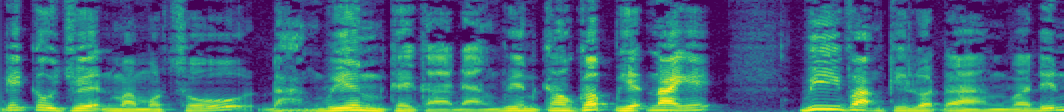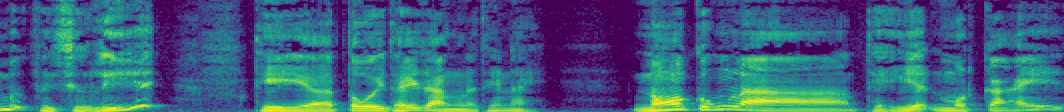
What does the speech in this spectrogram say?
Cái câu chuyện mà một số đảng viên, kể cả đảng viên cao cấp hiện nay ấy, vi phạm kỷ luật đảng và đến mức phải xử lý ấy, thì à, tôi thấy rằng là thế này. Nó cũng là thể hiện một cái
